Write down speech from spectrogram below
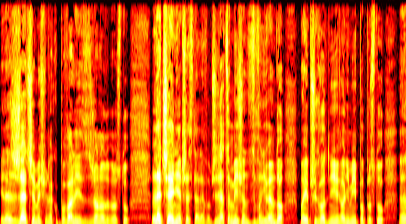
ile rzeczy myśmy nakupowali z żoną, po prostu leczenie przez telefon. Przecież ja co miesiąc dzwoniłem do mojej przychodni, oni mi po prostu e,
